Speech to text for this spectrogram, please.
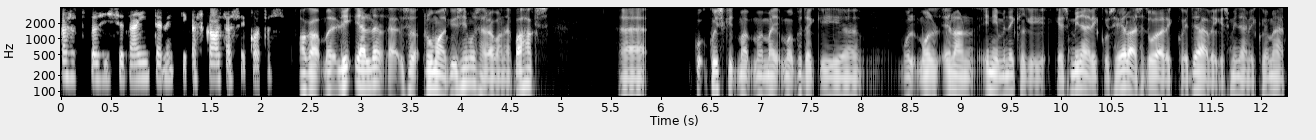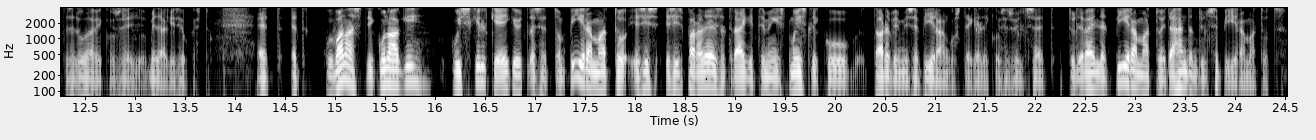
kasutada siis seda internetti kas kaasas või kodus. aga ma jälle, see rumal küsimus, ära pane pahaks. kuskilt ma, ma, ma, ma kuidagi, mul, mul elan inimene ikkagi, kes minevikus ei ela, see tulevikku ei tea või kes minevikku ei mäleta, see tulevikus ei, midagi niisugust. et, et kui vanasti kunagi kuskil keegi ütles, et on piiramatu ja siis, ja siis paralleelselt räägiti mingist mõistliku tarbimise piirangust tegelikkuses üldse, et tuli välja, et piiramatu ei tähendanud üldse piiramatut.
